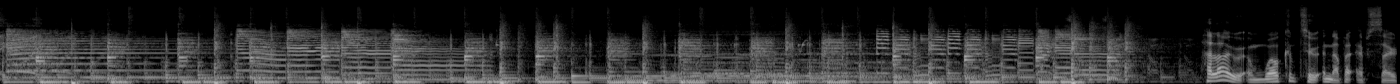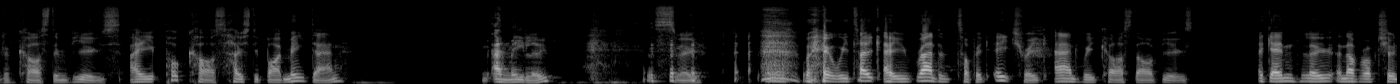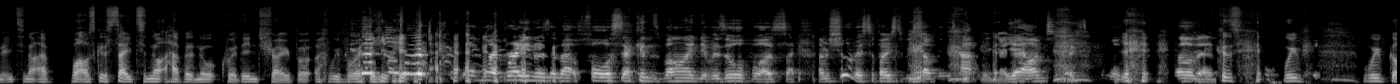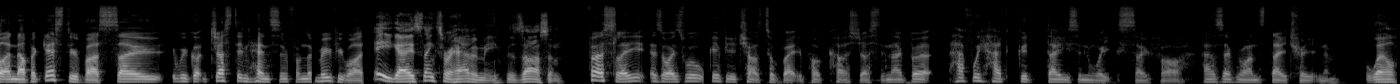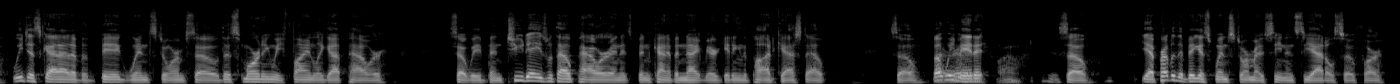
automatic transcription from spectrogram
Hello, and welcome to another episode of Casting Views, a podcast hosted by me, Dan. And me, Lou. Smooth. where we take a random topic each week and we cast our views. Again, Lou, another opportunity to not have. Well, I was going to say to not have an awkward intro, but we've already. My brain was about four seconds behind. It was awful. I was like, I'm sure there's supposed to be something happening there. Yeah, I'm supposed to. Yeah. Well then, because we've we've got another guest with us. So we've got Justin Henson from the Movie Wire. Hey guys, thanks for having me. This is awesome. Firstly, as always, we'll give you a chance to talk about your podcast, Justin. Though, but have we had good days and weeks so far? How's everyone's day treating them? Well, we just got out of a big windstorm. So this morning we finally got power. So we've been two days without power and it's been kind of a nightmare getting the podcast out. So, but oh, we made it. Wow. So, yeah, probably the biggest windstorm I've seen in Seattle so far.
